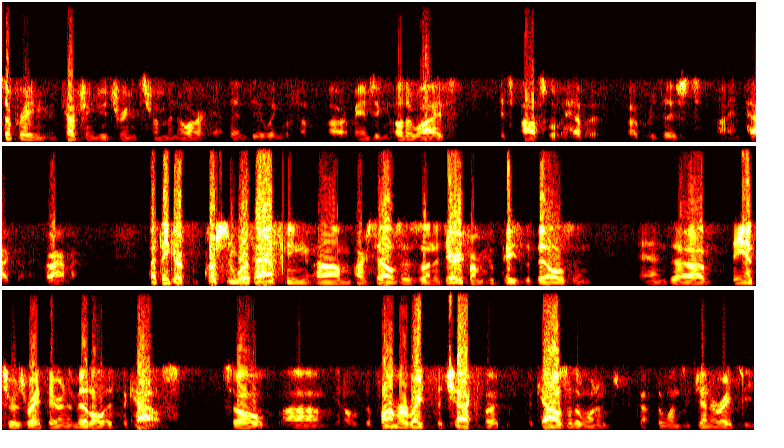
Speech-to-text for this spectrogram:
separating and capturing nutrients from manure and then dealing with them or managing otherwise, it's possible to have a, a reduced uh, impact on the environment. I think a question worth asking um, ourselves is on a dairy farm, who pays the bills? And, and uh, the answer is right there in the middle. It's the cows. So, um, you know, the farmer writes the check, but the cows are the, one who, the ones who generate the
